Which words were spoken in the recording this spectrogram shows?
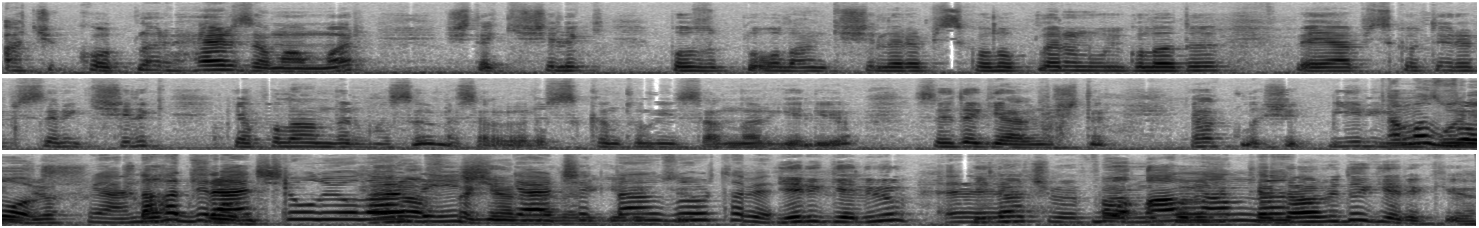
açık kodlar her zaman var. İşte kişilik bozukluğu olan kişilere psikologların uyguladığı veya psikoterapistlerin kişilik yapılandırması mesela böyle sıkıntılı insanlar geliyor. Size de gelmiştir. Yaklaşık bir yıl Ama boyunca zor. Yani daha dirençli Her oluyorlar. hafta Değişim gerçekten gerekiyor. zor tabii. Yeri geliyor Ee, ilaç ve farmakolojik anlamda- tedavi de gerekiyor.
